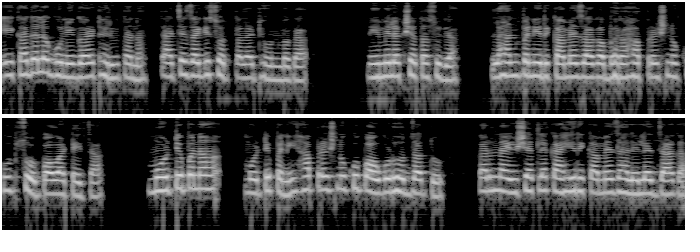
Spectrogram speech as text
एखाद्याला गुन्हेगार ठरविताना त्याच्या जागी स्वतःला ठेवून बघा. नेहमी लक्षात असू द्या, लहानपणी रिकाम्या जागा भरा हा प्रश्न खूप सोपा वाटायचा. मोठेपणा मोठेपणी हा प्रश्न खूप अवघड होत जातो कारण आयुष्यातल्या काही रिकाम्या झालेल्या जागा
